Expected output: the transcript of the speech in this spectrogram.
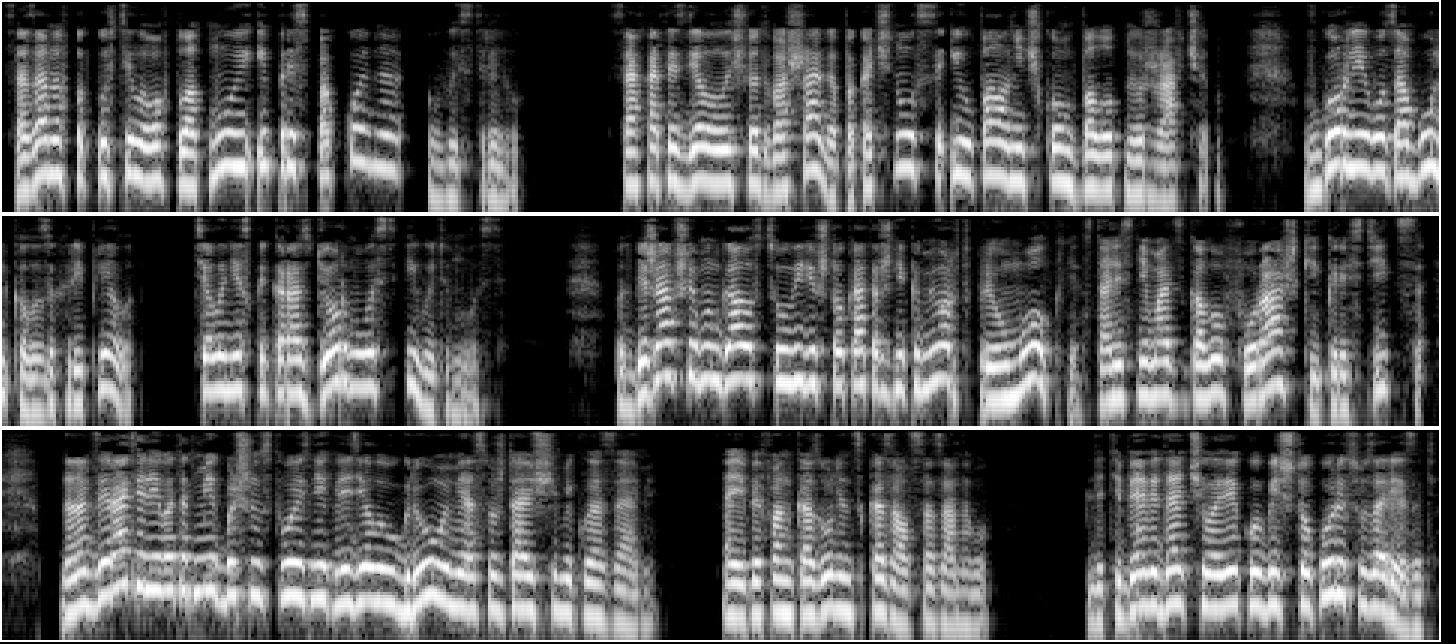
Сазанов подпустил его вплотную и преспокойно выстрелил. Сахатый сделал еще два шага, покачнулся и упал ничком в болотную ржавчину. В горле его забулькало, захрипело. Тело несколько раз дернулось и вытянулось. Подбежавшие мунгаловцы, увидев, что каторжник мертв, приумолкли, стали снимать с голов фуражки и креститься. На надзирателей в этот миг большинство из них глядело угрюмыми, осуждающими глазами. А Епифан Козулин сказал Сазанову, — Для тебя, видать, человека убить, что курицу зарезать.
